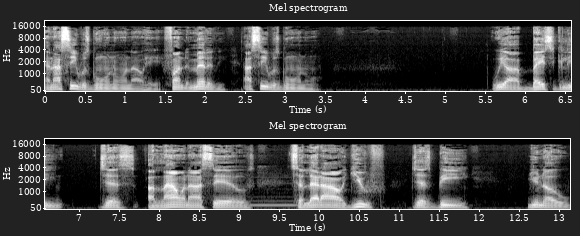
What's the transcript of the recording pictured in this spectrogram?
and i see what's going on out here fundamentally i see what's going on we are basically just allowing ourselves to let our youth just be you know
